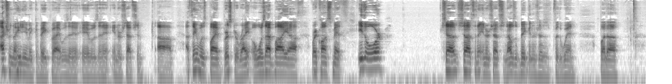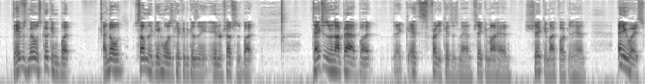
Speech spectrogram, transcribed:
Actually, no, he didn't make a big play. It was an, it was an interception. Uh, I think it was by Brisker, right? Or was that by uh, Roquan Smith? Either or. Shout, shout out to the interception. That was a big interception for the win. But uh, Davis Mill was cooking, but I know some of the game was cooking because of the interceptions. But Texans are not bad, but it's Freddie Kitchens, man. Shaking my head. Shaking my fucking head. Anyways,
